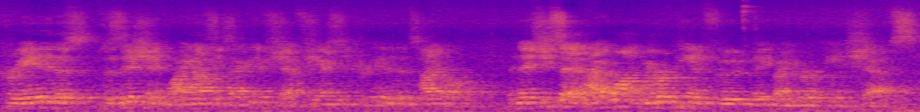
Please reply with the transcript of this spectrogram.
created this position, White House executive chef. She actually created the title. And then she said, I want European food made by European chefs.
